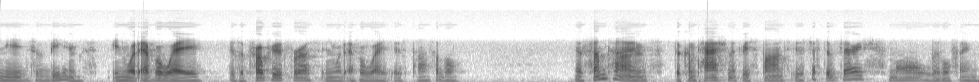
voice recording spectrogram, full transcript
needs of beings in whatever way is appropriate for us, in whatever way is possible. Now, sometimes the compassionate response is just a very small little thing.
